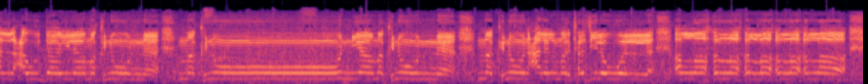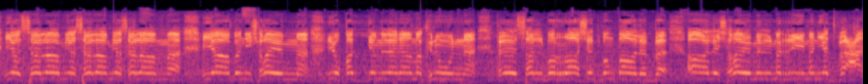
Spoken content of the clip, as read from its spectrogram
العودة إلى مكنون مكنون. يا مكنون مكنون على المركز الأول. الله الله الله الله الله. يا سلام يا سلام يا سلام. يا بن شريم يقدم لنا مكنون. فيصل بن راشد بن طالب آل شريم المري من يدفع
